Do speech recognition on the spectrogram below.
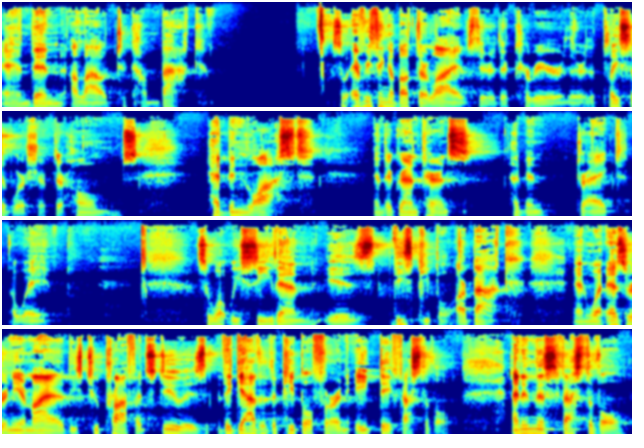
and then allowed to come back. So everything about their lives, their, their career, their, their place of worship, their homes, had been lost, and their grandparents had been dragged away. So what we see then is these people are back. And what Ezra and Nehemiah, these two prophets, do is they gather the people for an eight day festival. And in this festival,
